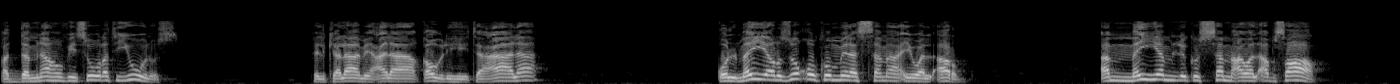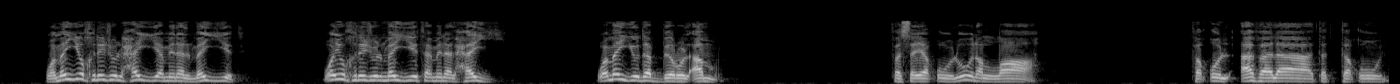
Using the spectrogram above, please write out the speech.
قدمناه في سورة يونس في الكلام على قوله تعالى قل من يرزقكم من السماء والأرض أم من يملك السمع والأبصار ومن يخرج الحي من الميت ويخرج الميت من الحي ومن يدبر الأمر فسيقولون الله فقل أفلا تتقون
